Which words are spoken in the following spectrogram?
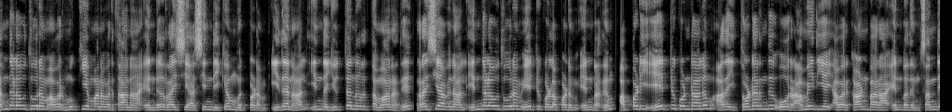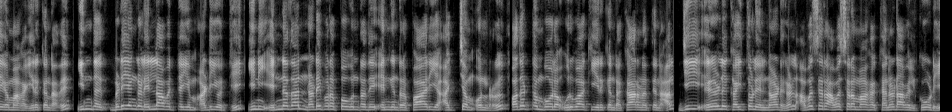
அந்த அளவு தூரம் அவர் முக்கியமானவர் தானா என்று ரஷ்யா சிந்திக்க முற்படும். இதனால் இந்த யுத்த நிறுத்தமானது ரஷ்யாவினால் எந்த அளவு தூரம் ஏற்றுக்கொள்ளப்படும் என்பதும் அப்படி ஏற்றுக்கொண்டாலும் அதை தொடர்ந்து ஓர் அமைதியை அவர் காண்பாரா என்பதும் சந்தேகமாக இருக்கின்றது. இந்த விடயங்கள் எல்லாவற்றையும் அடியொற்றி இனி என்னதான் நடைபெறப் போகின்றது என்கின்ற பாரிய அச்சம் ஒன்று பதட்டம் போல உருவாக்கி இருக்கின்ற காரணத்தினால் ஜி ஏழு கைத்தொழில் நாடுகள் அவசர அவசரமாக கனடாவில் கூடி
